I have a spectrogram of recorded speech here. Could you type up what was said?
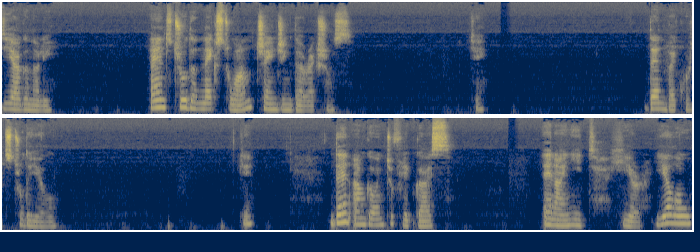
diagonally and through the next one changing directions. Okay. Then backwards through the yellow. Okay. Then I'm going to flip guys. And I need here yellow.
